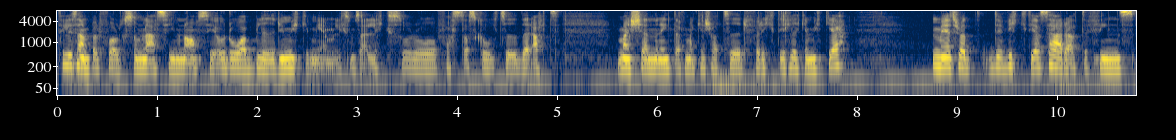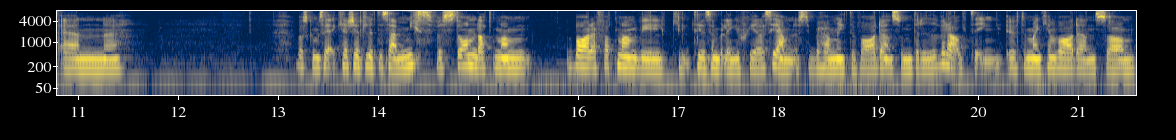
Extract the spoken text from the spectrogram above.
till exempel folk som läser gymnasiet och då blir det mycket mer med liksom så här läxor och fasta skoltider. Att man känner inte att man kanske har tid för riktigt lika mycket. Men jag tror att det viktigaste här är att det finns en vad ska man säga, kanske ett lite så missförstånd att man bara för att man vill till exempel engagera sig i Amnesty behöver man inte vara den som driver allting. Utan man kan vara den som,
